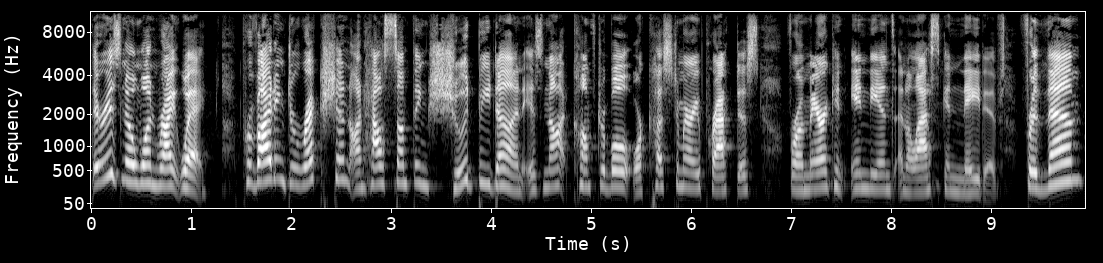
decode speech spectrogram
There is no one right way. Providing direction on how something should be done is not comfortable or customary practice for American Indians and Alaskan Natives. For them,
